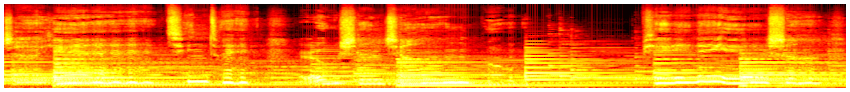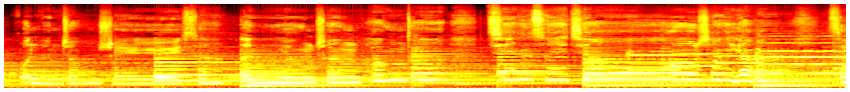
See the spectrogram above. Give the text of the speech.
这夜清退，如山成梦，霹雳一声，混沌中水与色，奔涌成滂沱，千岁江山崖走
